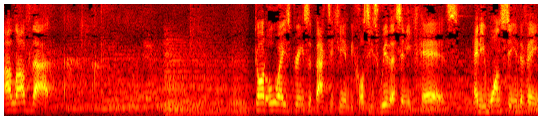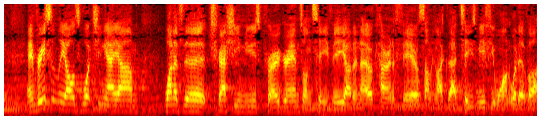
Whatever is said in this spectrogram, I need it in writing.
I love that. God always brings it back to Him because He's with us and He cares and He wants to intervene. And recently I was watching a, um, one of the trashy news programs on TV, I don't know, a current affair or something like that. Tease me if you want, whatever.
